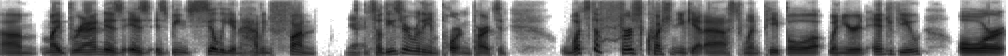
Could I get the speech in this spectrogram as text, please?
Um, my brand is is is being silly and having fun. Yeah. So these are really important parts. And what's the first question you get asked when people when you're in an interview or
